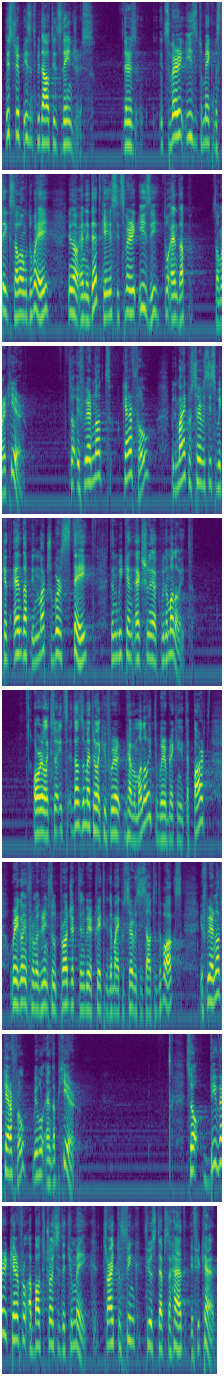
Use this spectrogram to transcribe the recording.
this trip isn't without its dangers. There's, it's very easy to make mistakes along the way, you know, and in that case, it's very easy to end up somewhere here. So if we are not careful, with microservices, we can end up in much worse state than we can actually like with a monolith. Or like, so it doesn't matter like if we have a monolith, we're breaking it apart, we're going from a greenfield project and we're creating the microservices out of the box. If we are not careful, we will end up here. So be very careful about the choices that you make. Try to think few steps ahead if you can.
